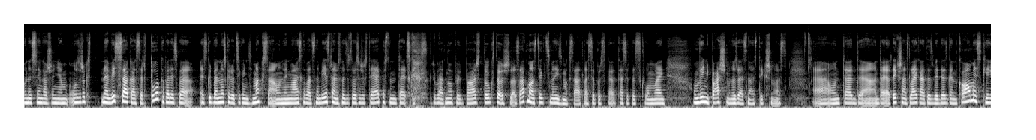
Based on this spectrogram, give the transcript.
Un es vienkārši viņam uzrakstīju, ne viss sākās ar to, ka patiesībā es gribēju noskaidrot, cik viņas maksā. Un viņa mājaslapā tas nebija iespējams. Līdz ar to es uzrakstīju e-pastu un teicu, ka es gribētu nopirkt pāris tūkstošus tās apmācības, cik tas man izmaksātu, lai saprastu, ka, kas ir tas, ko man vajag. Un viņi paši man uzaicināja uz tikšanos. Uh, un tad uh, tajā tikšanās laikā tas bija diezgan komiski,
